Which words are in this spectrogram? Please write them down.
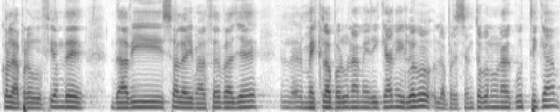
con la producción de David Sola y Marcel Valle, mezclado por un americano y luego lo presento con una acústica.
